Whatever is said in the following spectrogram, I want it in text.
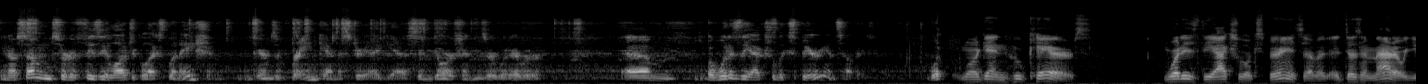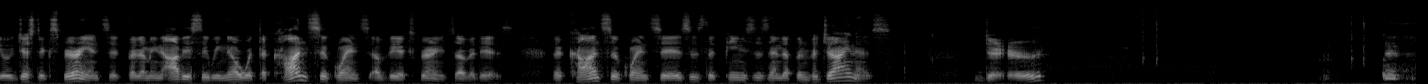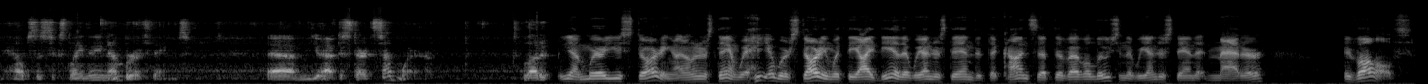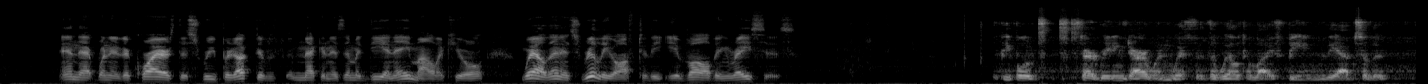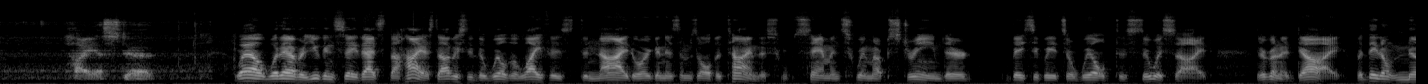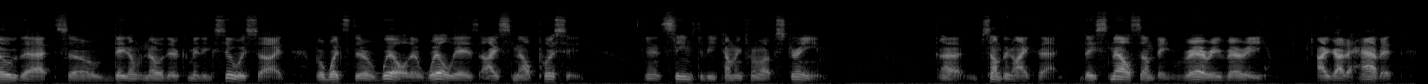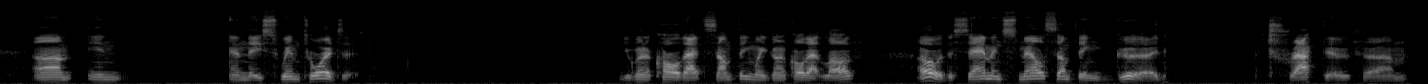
you know, some sort of physiological explanation in terms of brain chemistry, I guess, endorphins or whatever. Um, but what is the actual experience of it? What? Well, again, who cares? What is the actual experience of it? It doesn't matter. You just experience it. But I mean, obviously, we know what the consequence of the experience of it is. The consequence is, is that penises end up in vaginas. Duh. It helps us explain any number of things. Um, you have to start somewhere. A lot of yeah, and where are you starting? I don't understand. We're, yeah, we're starting with the idea that we understand that the concept of evolution, that we understand that matter evolves, and that when it acquires this reproductive mechanism, a DNA molecule, well, then it's really off to the evolving races. People start reading Darwin with the will to life being the absolute highest. Uh... Well, whatever. You can say that's the highest. Obviously, the will to life is denied organisms all the time. The salmon swim upstream. They're basically it's a will to suicide. They're going to die, but they don't know that, so they don't know they're committing suicide. But what's their will? Their will is I smell pussy, and it seems to be coming from upstream. Uh, something like that. They smell something very, very. I gotta have it. Um, in and they swim towards it. You're going to call that something? What are you're going to call that love? Oh, the salmon smells something good, attractive, um,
